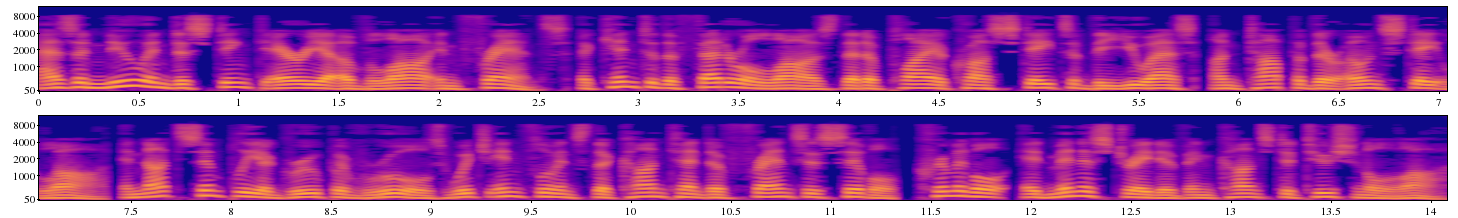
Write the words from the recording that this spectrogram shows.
As a new and distinct area of law in France akin to the federal laws that apply across states of the U.S., on top of their own state law, and not simply a group of rules which influence the content of France's civil, criminal, administrative and constitutional law.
